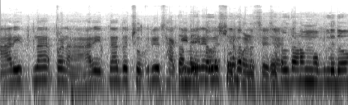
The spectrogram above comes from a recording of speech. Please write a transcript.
આ રીતના પણ આ રીતના તો છોકરીઓ થાકી જઈને હવે શું ભણશે સાહેબ? એકલતાણા મોકલી દો.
